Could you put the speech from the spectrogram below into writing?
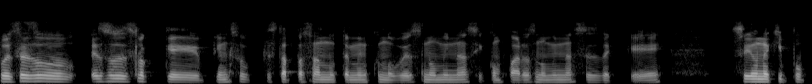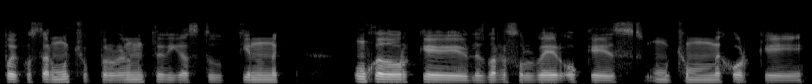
Pues eso, eso es lo que pienso que está pasando también cuando ves nóminas y comparas nóminas, es de que sí, un equipo puede costar mucho, pero realmente digas tú, tiene un, un jugador que les va a resolver o que es mucho mejor que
